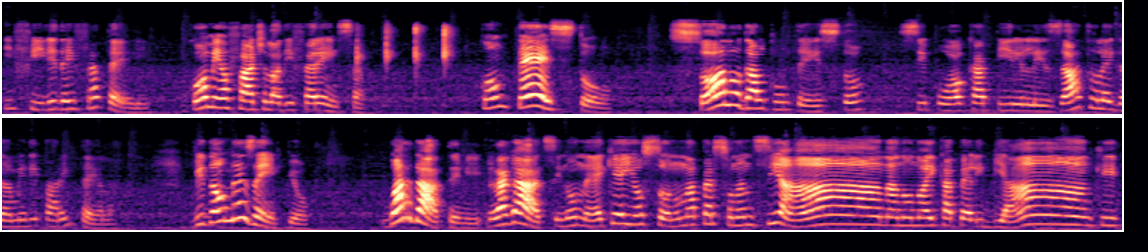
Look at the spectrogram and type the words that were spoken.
i figli dei fratelli. Come io faccio la differenza? Contesto. Solo dal contesto si può capire l'esatto legame di parentela. Vi do un esempio. Guardatemi, ragazzi, non è che io sono una persona anziana, non ho i capelli bianchi.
